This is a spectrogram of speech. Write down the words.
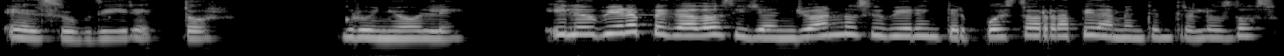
El subdirector, gruñóle, y le hubiera pegado si Jean Joan no se hubiera interpuesto rápidamente entre los dos.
